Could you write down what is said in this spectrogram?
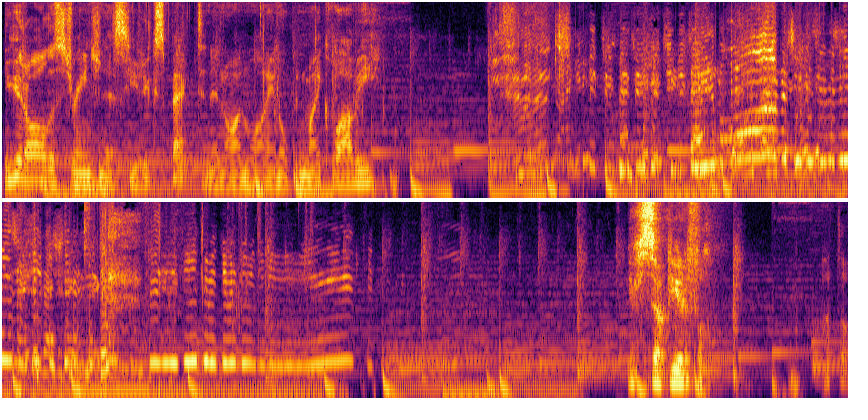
You get all the strangeness you'd expect in an online open mic lobby. You're so beautiful. What the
